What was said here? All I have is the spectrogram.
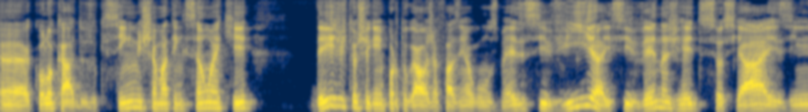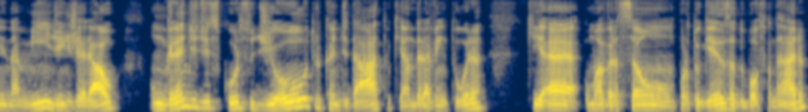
uh, colocados. O que sim me chama a atenção é que desde que eu cheguei em Portugal, já fazem alguns meses, se via e se vê nas redes sociais e na mídia em geral um grande discurso de outro candidato, que é André Ventura, que é uma versão portuguesa do Bolsonaro,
